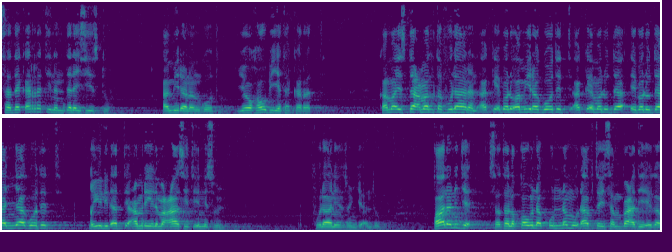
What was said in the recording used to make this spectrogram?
صدقرتي نندليسيستو أميرا ننقوت. يو خوبي يتكرت. كما استعملت فلانا أك إبلو أميرا قوتت أك إبلو دانيا قوتت. قيل أت عمري المعاصي إنسون فلان سن جندوب قال نجي ستلقون كنم أفتيسا بعدي إيغا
